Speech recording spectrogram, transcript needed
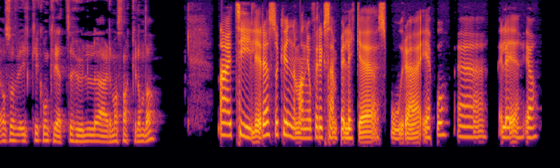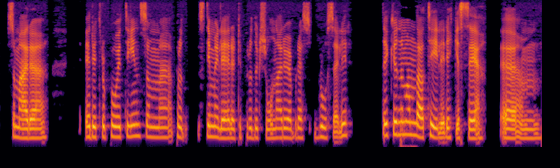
altså, hvilke konkrete hull er det man snakker om da? Nei, tidligere så kunne man jo f.eks. ikke spore EPO, eh, eller ja, som er eh, erytropoetin, som eh, stimulerer til produksjon av røde blodceller. Det kunne man da tidligere ikke se. Um,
